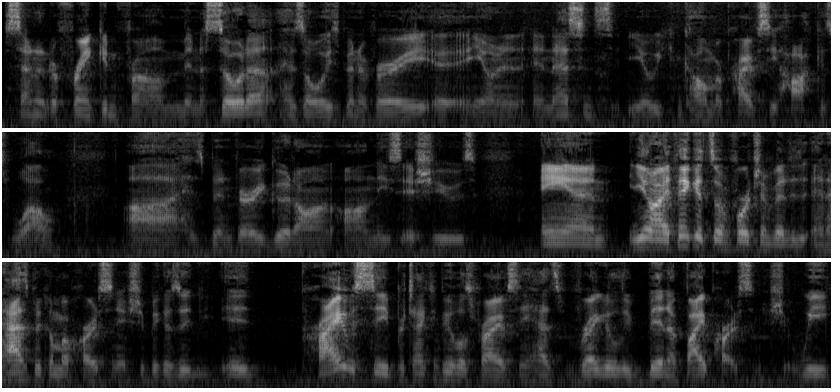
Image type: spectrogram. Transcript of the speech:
Senator Franken from Minnesota has always been a very, uh, you know, in, in essence, you know, we can call him a privacy hawk as well. Uh, has been very good on on these issues, and you know, I think it's unfortunate that it, it has become a partisan issue because it, it privacy, protecting people's privacy, has regularly been a bipartisan issue. We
